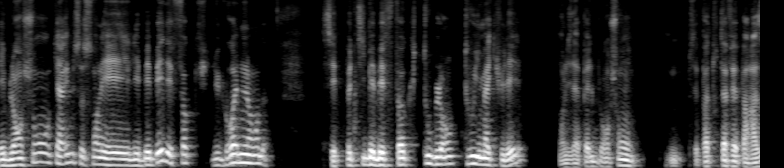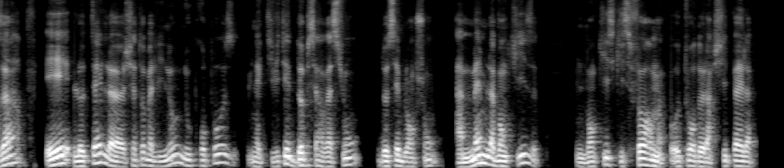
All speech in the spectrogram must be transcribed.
Les Blanchons, Karim, ce sont les, les bébés des phoques du Groenland. Ces petits bébés phoques tout blancs, tout immaculés. On les appelle Blanchons, c'est pas tout à fait par hasard. Et l'hôtel euh, Château Madelino nous propose une activité d'observation de ces Blanchons à même la banquise, une banquise qui se forme autour de l'archipel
